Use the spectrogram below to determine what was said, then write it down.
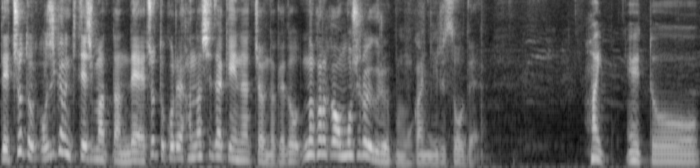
で、ちょっとお時間来てしまったんで、ちょっとこれ話だけになっちゃうんだけど、なかなか面白いグループも他にいるそうで。はいえっ、と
